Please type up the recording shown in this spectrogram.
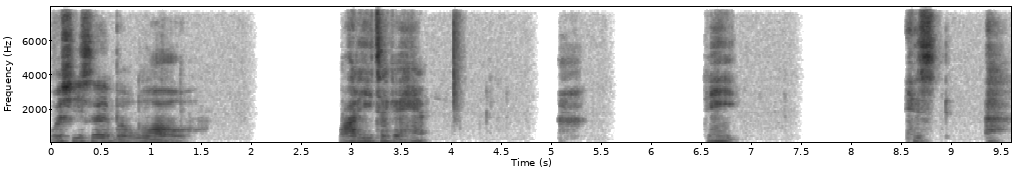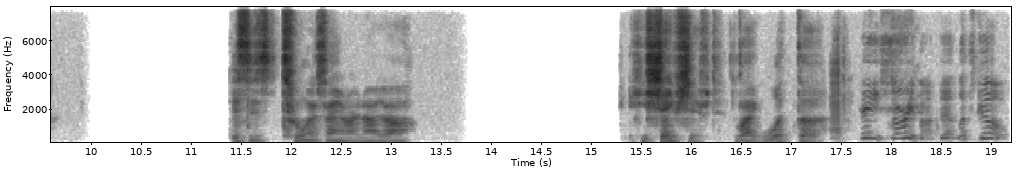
What she say? But whoa. Why did he take a hand? He. His. This is too insane right now, y'all. He shapeshift. Like what the? Hey, sorry about that. Let's go.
